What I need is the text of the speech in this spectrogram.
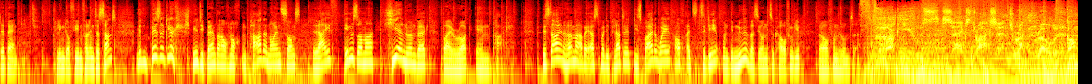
der Band gibt. Klingt auf jeden Fall interessant. Mit ein bisschen Glück spielt die Band dann auch noch ein paar der neuen Songs live im Sommer hier in Nürnberg bei Rock im Park. Bis dahin hören wir aber erstmal die Platte, die es by the way auch als CD- und Vinyl-Version zu kaufen gibt, rauf und runter. Rock News. Sex, Drugs and Rock'n'Roll. Kong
